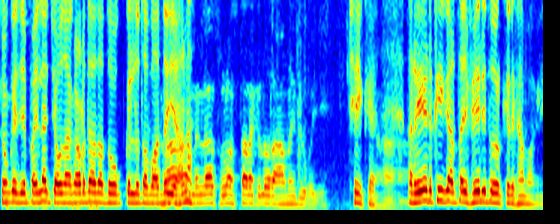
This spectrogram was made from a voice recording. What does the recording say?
ਕਿਉਂਕਿ ਜੇ ਪਹਿਲਾਂ 14 ਕੱਢਦਾ ਤਾਂ 2 ਕਿਲੋ ਤਾਂ ਵੱਧ ਹੀ ਆ ਹਨਾ? ਮੈਨੂੰ ਲੱਗਾ 16 17 ਕਿਲੋ ਆਰਾਮ ਨਹੀਂ ਦੂ ਬਾਈ ਜੀ। ਠੀਕ ਹੈ। ਹਾਂ ਹਾਂ। ਰੇਟ ਕੀ ਕਰਤਾ ਜੀ? ਫੇਰ ਹੀ ਤੋਰ ਕੇ ਦਿਖਾਵਾਂਗੇ।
